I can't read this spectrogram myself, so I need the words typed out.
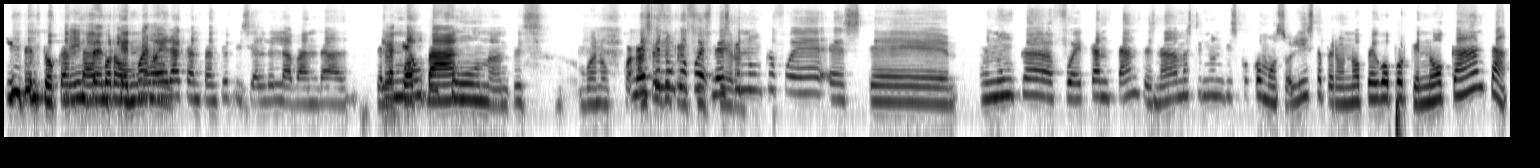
intentó cantar Intentó, porque bueno. no era cantante oficial de la banda, de la pop band. antes. Bueno, No, es que nunca fue, no, es que nunca fue, este, nunca fue cantante, nada más tiene un disco como solista, pero no pegó porque no canta.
